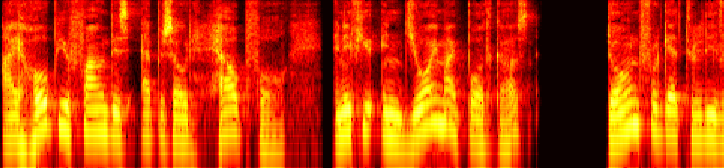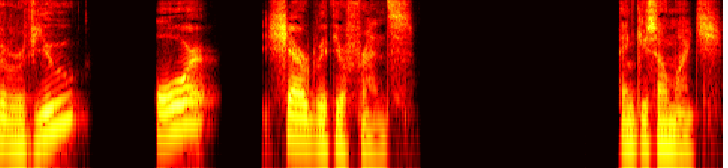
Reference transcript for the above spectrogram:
I hope you found this episode helpful. And if you enjoy my podcast, don't forget to leave a review or share it with your friends. Thank you so much.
